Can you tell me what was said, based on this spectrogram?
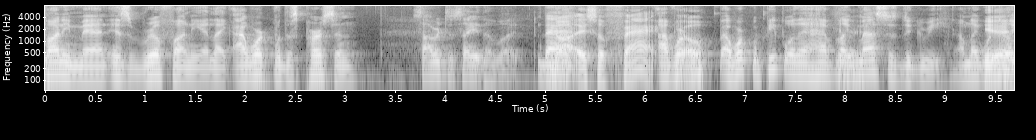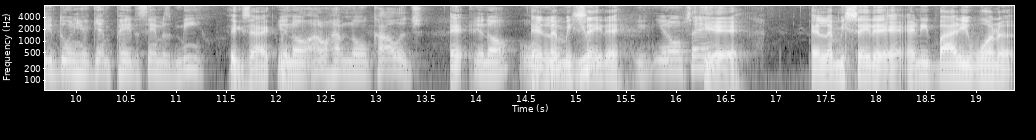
funny, man. It's real funny. Like I work with this person Sorry to say though, but that no, it's a fact. I work. yo. With, I work with people that have like master's degree. I'm like, what Yeah. the hell you doing here, getting paid the same as me? Exactly. You know, I don't have no college. And- you know, and let me you- say that. You know what I'm saying? Yeah. And let me say that anybody wanna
